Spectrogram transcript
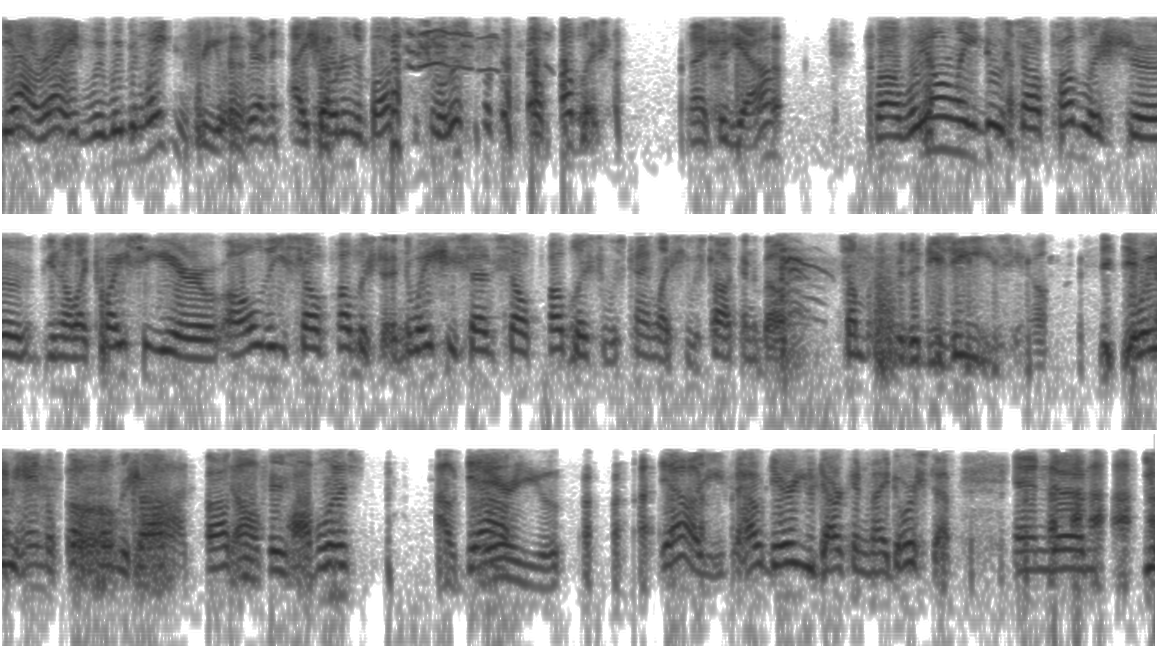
Yeah, right. We, we've been waiting for you. And I showed him the book. He said, well, this book is self-published. And I said, yeah. Well, we only do self-published, uh, you know, like twice a year. All these self-published, and the way she said self-published, it was kind of like she was talking about somebody with a disease, you know. The way we handle self-published oh, God. authors Self-published? How dare you? yeah, you, how dare you darken my doorstep? And um, you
